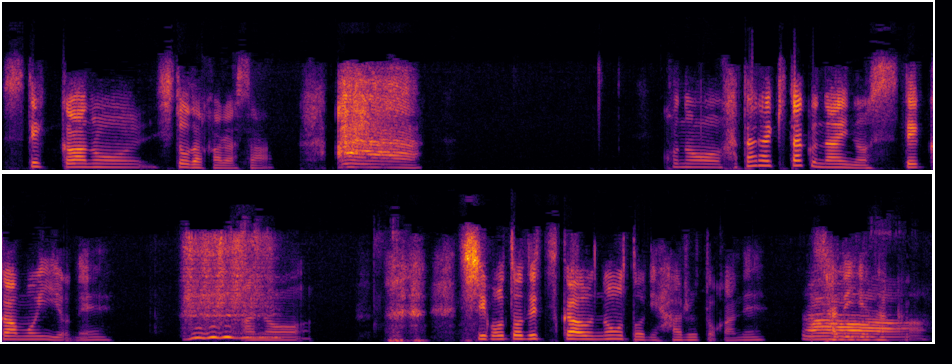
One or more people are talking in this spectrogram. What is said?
ステッカーの人だからさ。ああ、この働きたくないのステッカーもいいよね。あの、仕事で使うノートに貼るとかね。さりげな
